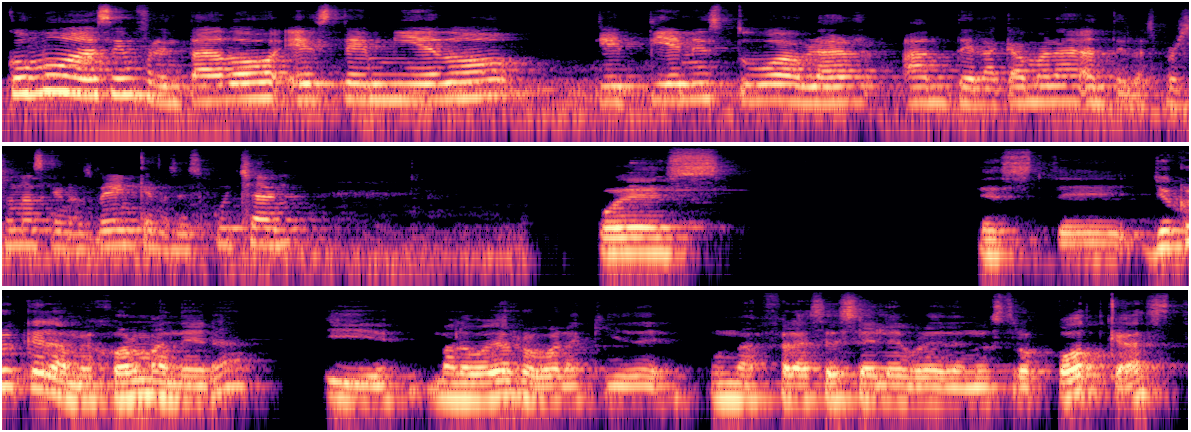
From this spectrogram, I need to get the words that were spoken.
¿cómo has enfrentado este miedo que tienes tú a hablar ante la cámara, ante las personas que nos ven, que nos escuchan? Pues, este, yo creo que la mejor manera, y me lo voy a robar aquí de una frase célebre de nuestro podcast,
